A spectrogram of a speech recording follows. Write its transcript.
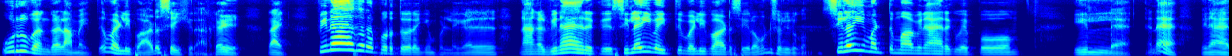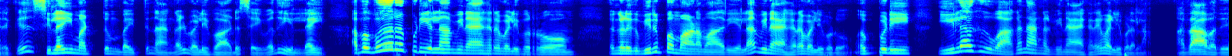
உருவங்கள் அமைத்து வழிபாடு செய்கிறார்கள். ரைட் விநாயகரை பொறுத்த வரைக்கும் பிள்ளைகள் நாங்கள் விநாயகருக்கு சிலை வைத்து வழிபாடு செய்கிறோம்னு சொல்லியிருக்கோம். சிலை மட்டுமா விநாயகருக்கு வைப்போம்? இல்லை. என்ன? விநாயகருக்கு சிலை மட்டும் வைத்து நாங்கள் வழிபாடு செய்வது இல்லை. அப்போ வேறு எப்படியெல்லாம் விநாயகரை வழிபடுறோம்? எங்களுக்கு விருப்பமான மாதிரியெல்லாம் விநாயகரை வழிபடுவோம். எப்படி? இலகுவாக நாங்கள் விநாயகரை வழிபடலாம். அதாவது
